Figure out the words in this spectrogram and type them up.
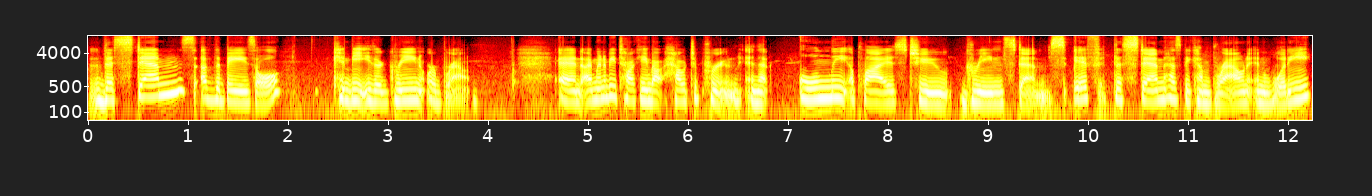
the stems of the basil can be either green or brown. And I'm going to be talking about how to prune, and that only applies to green stems. If the stem has become brown and woody,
